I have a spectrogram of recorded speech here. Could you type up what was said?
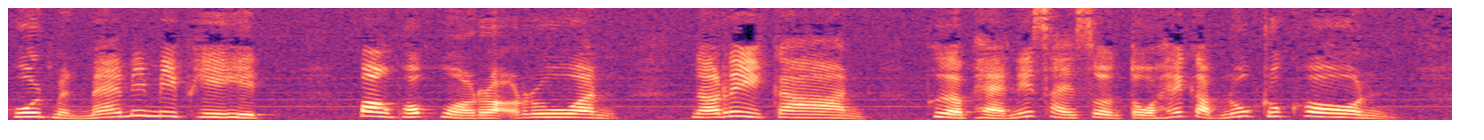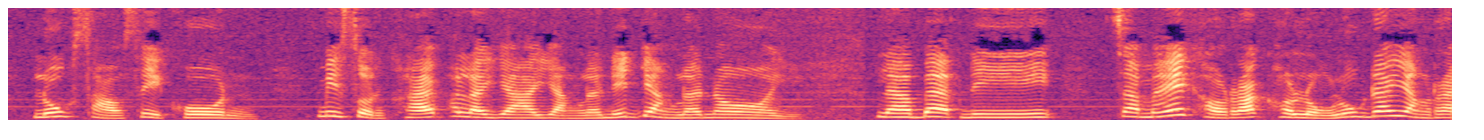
พูดเหมือนแม่ไม่มีผิด ปองพบหัวเราะร่วน นรีการ เผื่อแผ่นิสัยส่วนตัวให้กับลูกทุกคน ลูกสาวสี่คน มีส่วนคล้ายภรรยาอย่างละนิดอย่างละหน่อย แล้วแบบนี้จะไม่ให้เขารักเขาหลงลูกได้อย่างไร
